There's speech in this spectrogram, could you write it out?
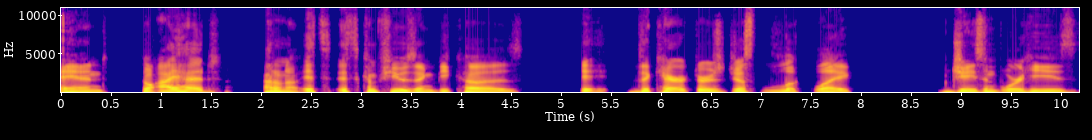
and so I had, I don't know, it's it's confusing because it the characters just look like Jason Voorhees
